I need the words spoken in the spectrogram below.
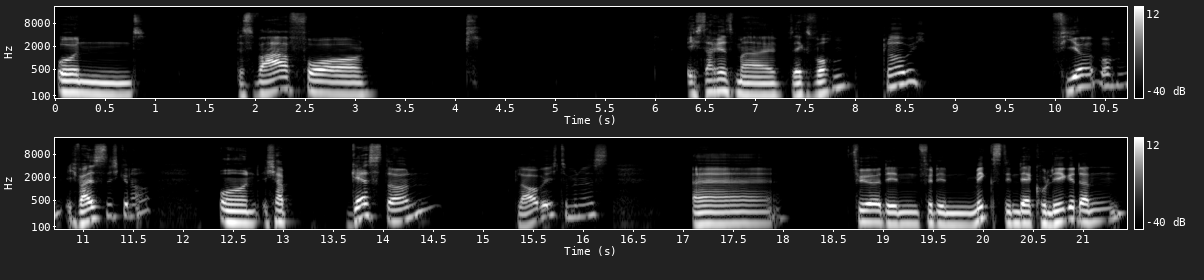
und das war vor, ich sage jetzt mal sechs Wochen, glaube ich. Vier Wochen, ich weiß es nicht genau. Und ich habe gestern, glaube ich zumindest, äh, für, den, für den Mix, den der Kollege dann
